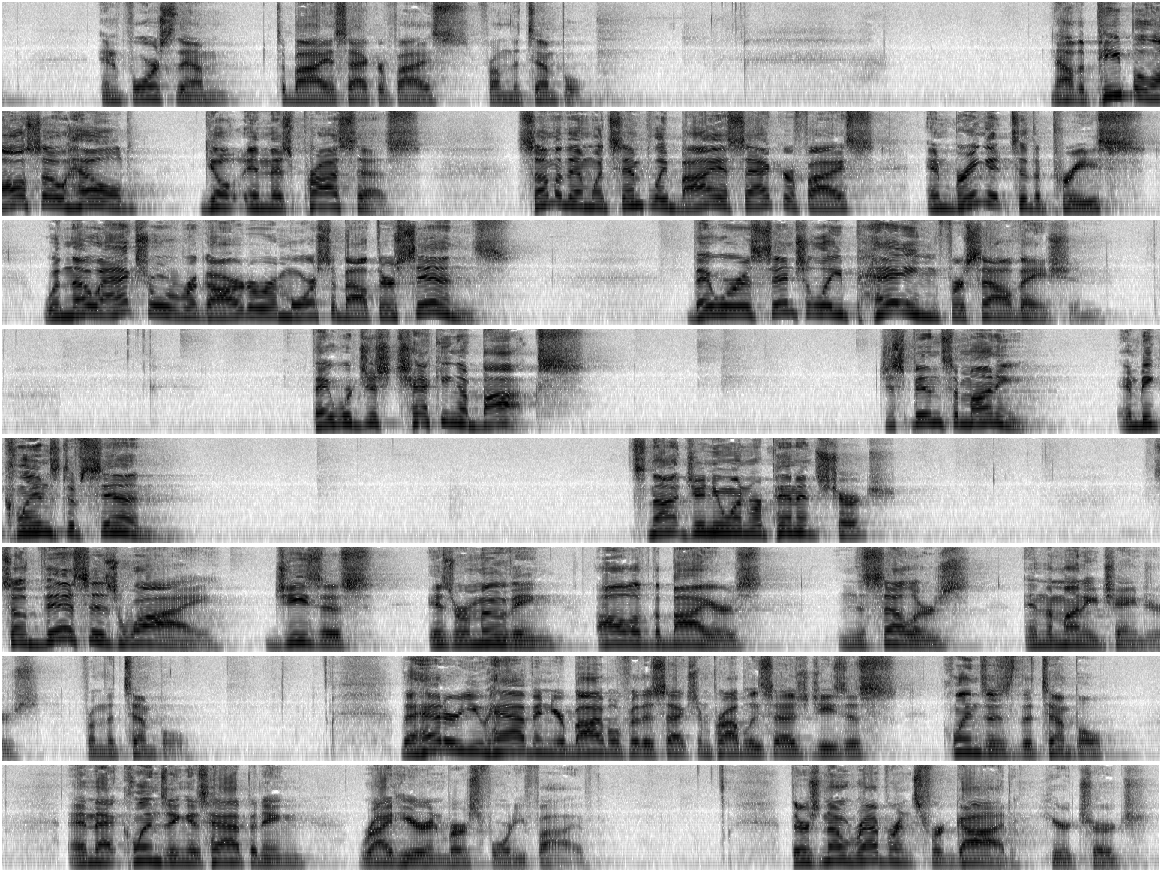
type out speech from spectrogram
and force them to buy a sacrifice from the temple. Now, the people also held guilt in this process. Some of them would simply buy a sacrifice and bring it to the priests with no actual regard or remorse about their sins. They were essentially paying for salvation. They were just checking a box. Just spend some money and be cleansed of sin. It's not genuine repentance, church. So, this is why Jesus is removing all of the buyers and the sellers and the money changers from the temple. The header you have in your Bible for this section probably says Jesus cleanses the temple, and that cleansing is happening right here in verse 45. There's no reverence for God here, church.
